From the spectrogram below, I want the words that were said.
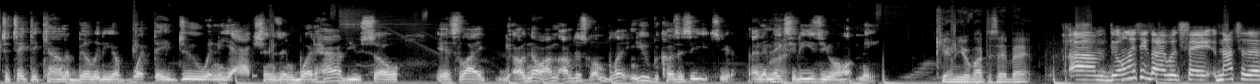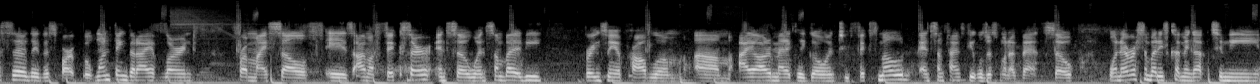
to take the accountability of what they do and the actions and what have you. So it's like, oh, no, I'm, I'm just going to blame you because it's easier and it makes it easier on me. Kim, you were about to say back? Um, the only thing that I would say, not to necessarily this part, but one thing that I have learned from myself is I'm a fixer, and so when somebody brings me a problem, um, I automatically go into fix mode, and sometimes people just want to vent. So whenever somebody's coming up to me,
